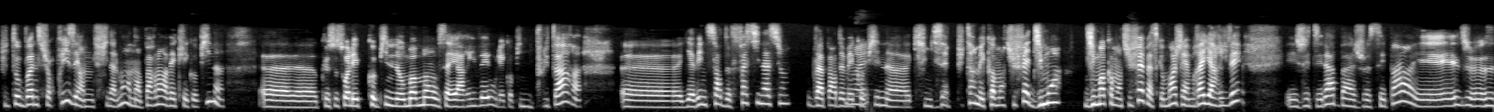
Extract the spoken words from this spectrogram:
Plutôt bonne surprise et en- finalement en en parlant avec les copines, euh, que ce soit les copines au moment où ça est arrivé ou les copines plus tard, euh, il y avait une sorte de fascination de la part de mes Ouais. copines qui me disaient putain mais comment tu fais? Dis-moi, dis-moi comment tu fais parce que moi j'aimerais y arriver. Et j'étais là bah je sais pas et je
